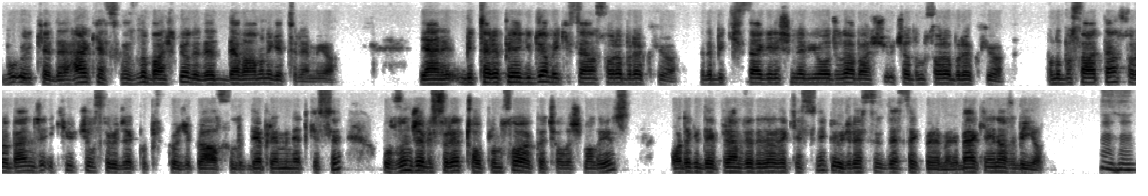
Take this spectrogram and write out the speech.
bu ülkede herkes hızlı başlıyor da de- devamını getiremiyor. Yani bir terapiye gidiyor ama iki seans sonra bırakıyor. Ya da bir kişisel gelişimde bir yolculuğa başlıyor, üç adım sonra bırakıyor. Bunu bu saatten sonra bence 2-3 yıl sürecek bu psikolojik rahatsızlık, depremin etkisi. Uzunca bir süre toplumsal olarak da çalışmalıyız. Oradaki depremzedelere de kesinlikle ücretsiz destek verilmeli. Belki en az bir yıl. Hı hı.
